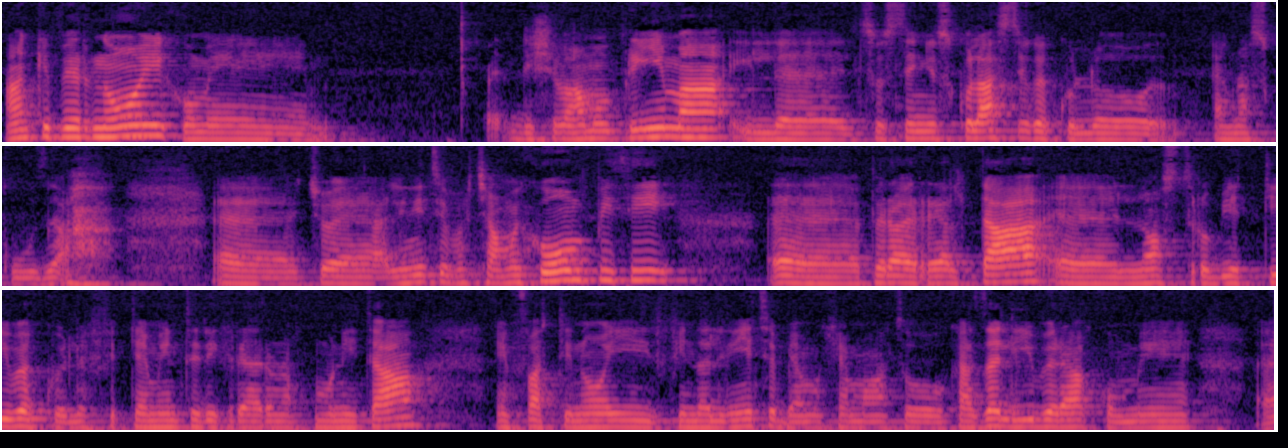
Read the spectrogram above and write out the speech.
Anche per noi, come dicevamo prima, il, il sostegno scolastico è, quello, è una scusa, Eh, cioè all'inizio facciamo i compiti, eh, però in realtà eh, il nostro obiettivo è quello effettivamente di creare una comunità. Infatti noi fin dall'inizio abbiamo chiamato Casa Libera come eh,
